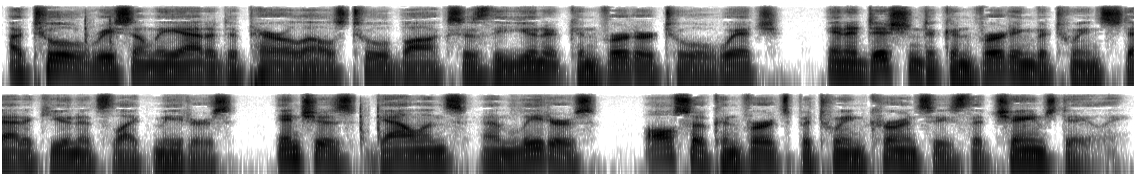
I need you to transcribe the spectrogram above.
A tool recently added to Parallels Toolbox is the Unit Converter tool, which, in addition to converting between static units like meters, inches, gallons, and liters, also converts between currencies that change daily.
